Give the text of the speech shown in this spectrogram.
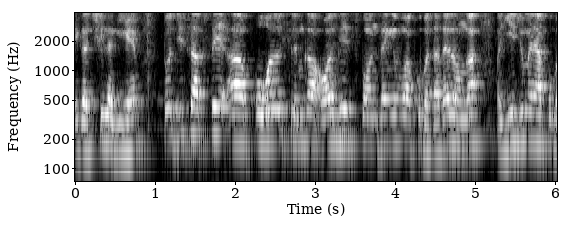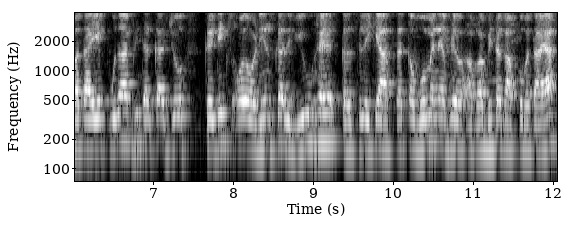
एक अच्छी लगी है। तो जिस हिसाब से ओवरऑल फ़िल्म का और भी रिस्पॉन्स आएँगे, वो आपको बताता रहूँगा। और ये जो मैंने आपको बताया पूरा अभी तक का जो क्रिटिक्स और ऑडियंस का रिव्यू है, कल से लेके आज तक का, वो मैंने अभी अभी तक आपको बताया।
